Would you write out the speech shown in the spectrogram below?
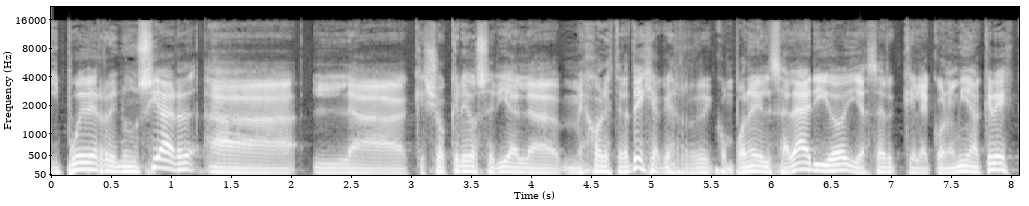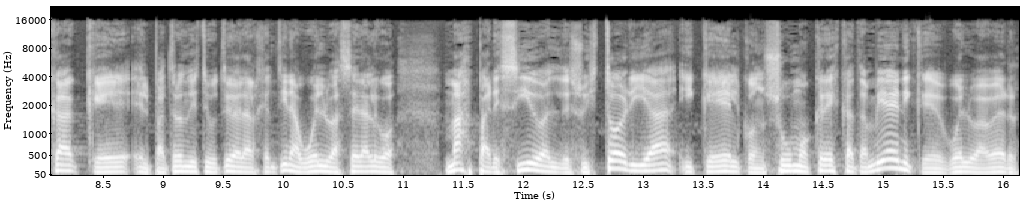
y puede renunciar a la que yo creo sería la mejor estrategia, que es recomponer el salario y hacer que la economía crezca, que el patrón distributivo de la Argentina vuelva a ser algo más parecido al de su historia y que el consumo crezca también y que vuelva a haber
